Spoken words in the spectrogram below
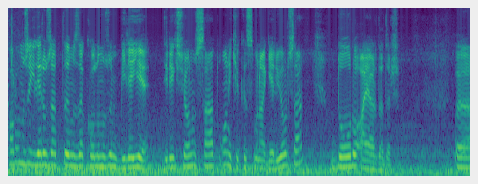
Kolumuzu ileri uzattığımızda kolumuzun bileği direksiyonun saat 12 kısmına geliyorsa doğru ayardadır. Ee,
